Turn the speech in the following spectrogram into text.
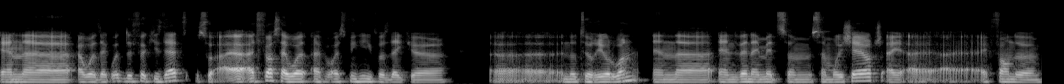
And uh, I was like, what the fuck is that? So I, at first I was, I was thinking it was like uh, uh, not a real one. And uh, and then I made some some research. I I, I found a,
